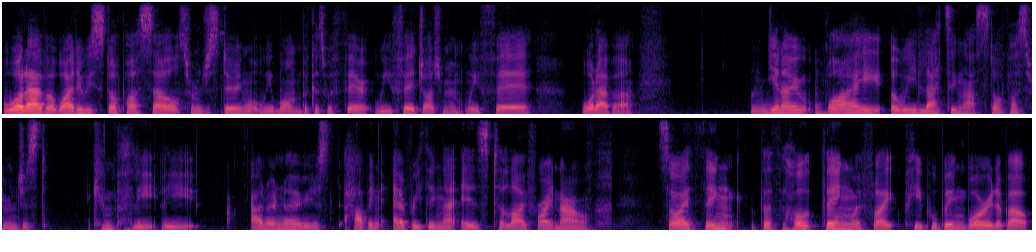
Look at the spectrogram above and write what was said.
whatever, why do we stop ourselves from just doing what we want because we fear we fear judgment, we fear whatever. You know, why are we letting that stop us from just completely I don't know, just having everything that is to life right now? So I think the whole thing with like people being worried about,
